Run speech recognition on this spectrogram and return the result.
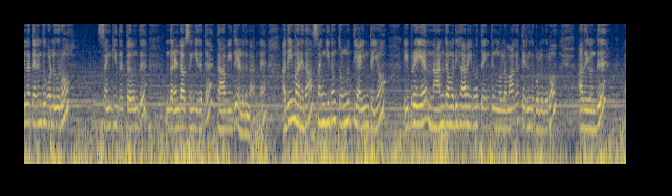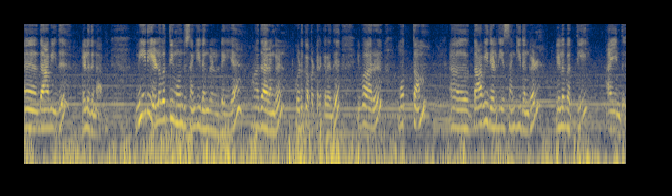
என்ன தெரிந்து கொள்ளுகிறோம் சங்கீதத்தை வந்து இந்த ரெண்டாவது சங்கீதத்தை தாவீது எழுதினார்னு அதே மாதிரி தான் சங்கீதம் தொண்ணூற்றி ஐந்தையும் இப்ரேயர் நான்காம் அதிகாரம் இருபத்தைந்தின் மூலமாக தெரிந்து கொள்ளுகிறோம். அதை வந்து தாவீது எழுதினார். மீதி எழுபத்தி மூன்று சங்கீதங்களுடைய ஆதாரங்கள் கொடுக்கப்பட்டிருக்கிறது. இவ்வாறு மொத்தம் தாவீது எழுதிய சங்கீதங்கள் எழுபத்தி ஐந்து.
